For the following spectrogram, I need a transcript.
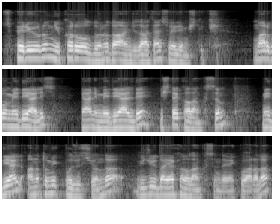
Superior'un yukarı olduğunu daha önce zaten söylemiştik. Margo medialis yani medialde işte kalan kısım. Medial anatomik pozisyonda vücuda yakın olan kısım demek bu arada.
